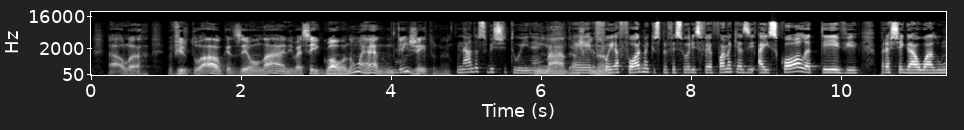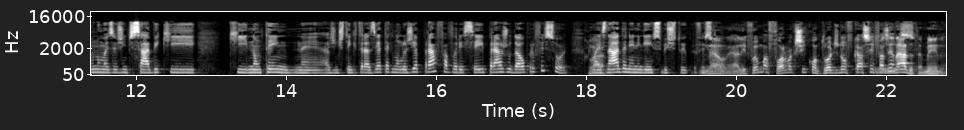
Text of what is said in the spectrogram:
a aula virtual, quer dizer, online, vai ser igual. Não é, não, não. tem jeito, né? Nada substitui, né? Nada, acho é, que não. Foi a forma que os professores, foi a forma que as, a escola teve para chegar ao aluno, mas a gente sabe que que não tem, né, a gente tem que trazer a tecnologia para favorecer e para ajudar o professor. Claro. Mas nada nem ninguém substitui o professor. Não, né? ali foi uma forma que se encontrou de não ficar sem fazer Isso. nada também, né?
